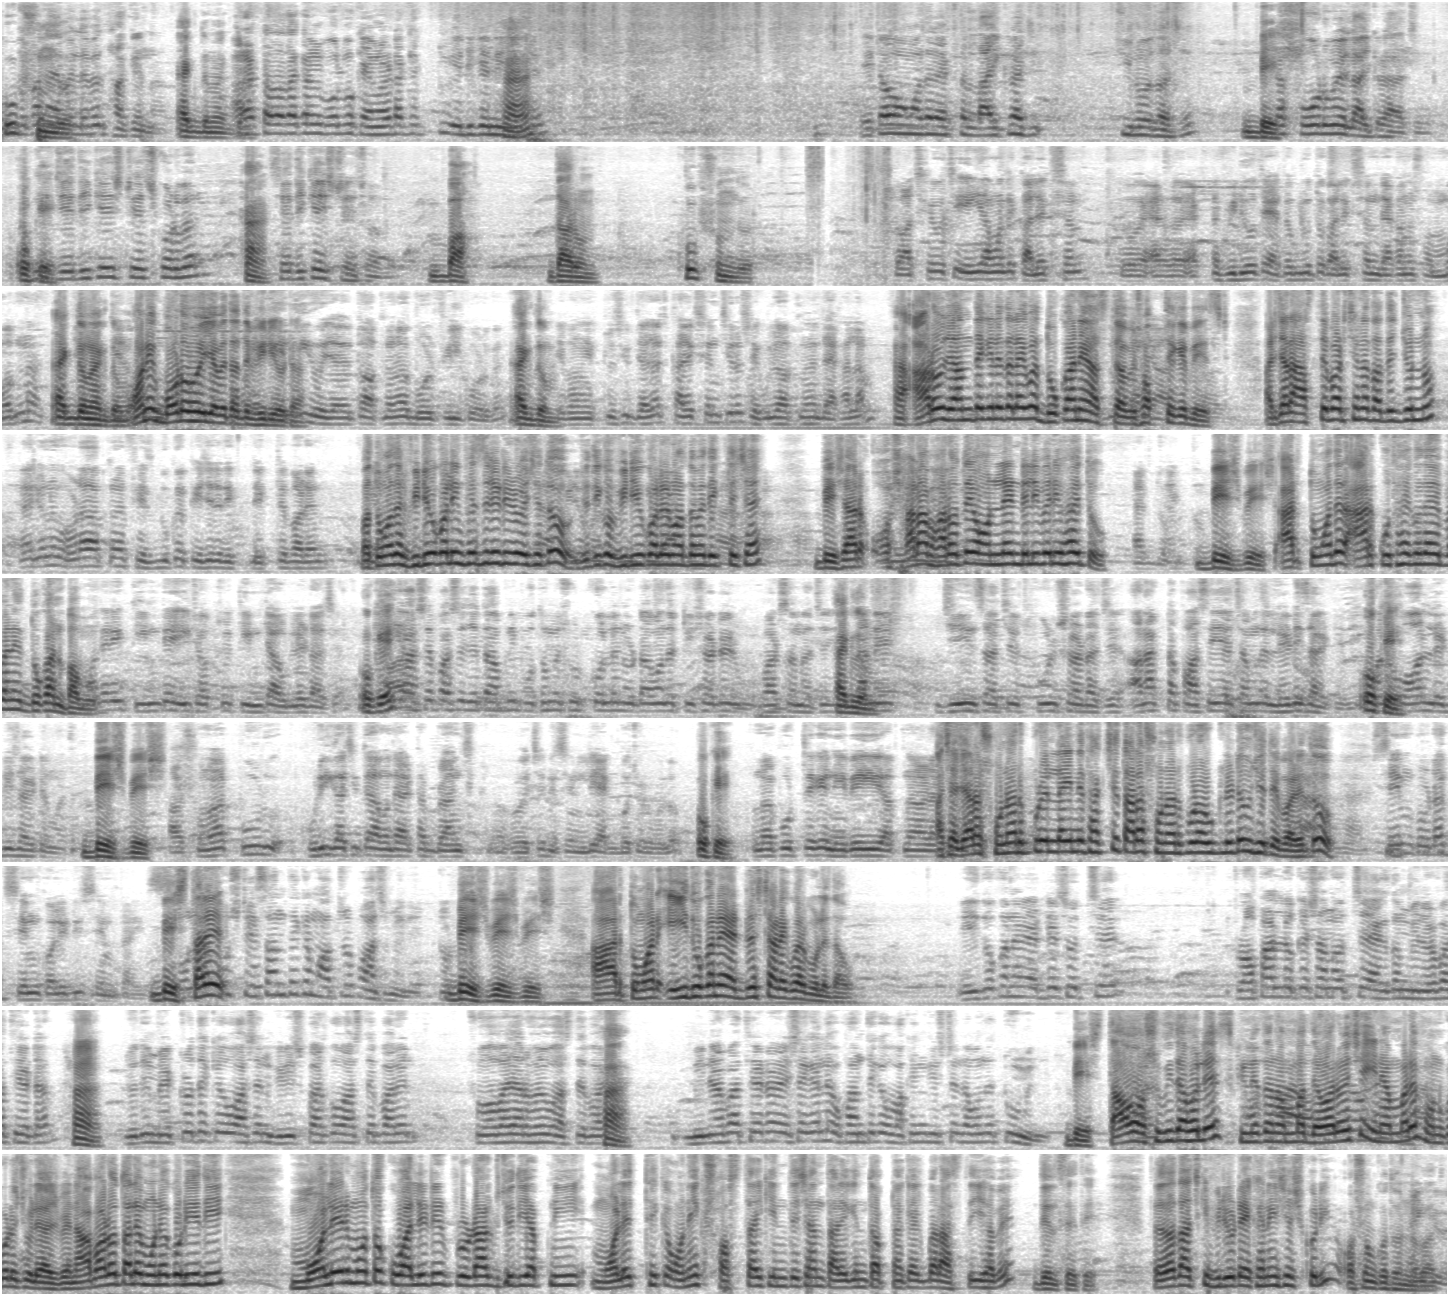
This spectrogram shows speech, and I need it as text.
খুব সুন্দর। থাকে না। একদম একদম। আরেকটা দাদাকে আমি বলব ক্যামেরাটাকে একটু এদিকে নিয়ে হ্যাঁ। এসে। এটাও আমাদের একটা লাইকরা চিনোজ আছে। বেশ। এটা ফোর ওয়ে লাইকরা আছে। ওকে। যেদিকে স্ট্রেচ করবেন হ্যাঁ। সেদিকেই স্ট্রেচ হবে। বাহ দারুণ খুব সুন্দর। তো আজকে হচ্ছে এই আমাদের কালেকশন তো একটা ভিডিওতে এতগুলো তো কালেকশন দেখানো সম্ভব না? একদম একদম। অনেক বড় হয়ে যাবে তাতে ভিডিওটা হয়ে যাবে তো আপনারা বোর ফিল করবেন। একদম। এবং এক্সক্লুসিভ যা যা কালেকশন ছিল সেগুলো আপনাদের দেখালাম। হ্যাঁ আরও জানতে গেলে তাহলে একবার দোকানে আসতে হবে সব থেকে বেস্ট আর যারা আসতে পারছে না তাদের জন্য? তাই জন্য ওরা আপনার ফেসবুকে পেজে দেখতে পারেন। বা তোমাদের ভিডিও কলিং ফেসিলিটি রয়েছে তো? যদি কেউ ভিডিও কলের মাধ্যমে দেখতে চায়? বেশ আর সারা ভারতে অনলাইন ডেলিভারি হয় তো? বেশ বেশ। আর তোমাদের আর কোথায় কোথায় মানে দোকান পাবো? আমাদের এই তিনটে এই চত্বরে তিনটে আউটলেট আছে। ওকে এই আশেপাশে যেটা আপনি প্রথমে শুট করলেন ওটা আমাদের টি শার্টের ভার্সন আছে। একদম। এখানে জিন্স আছে ফুল শার্ট আছে। আর একটা পাশেই আছে আমাদের ladies item Okay. All ladies item আছে। বেশ বেশ। আর সোনারপুর কুড়িগাছিতে আমাদের একটা ব্রাঞ্চ হয়েছে রিসেন্টলি এক বছর হলো। ওকে সোনারপুর থেকে নেবেই আপনার আচ্ছা যারা সোনারপুরের লাইনে থাকছে তারা সোনারপুর আউটলেটেও যেতে পারে তো? Same product same quality same price বেশ তাহলে স্টেশন থেকে মাত্র পাঁচ মিনিট বেশ বেশ বেশ। আর তোমার এই দোকানের অ্যাড্রেসটা আরেকবার বলে দাও। এই দোকানের অ্যাড্রেস হচ্ছে প্রপার লোকেশন হচ্ছে একদম মিনার্ভা থিয়েটার হ্যাঁ। যদি মেট্রোতে কেউ আসেন গিরিশ পার্কও আসতে পারেন শোভাবাজার হয়েও আসতে পারেন। হ্যাঁ। মিনার্ভা থিয়েটার এসে গেলে ওখান থেকে ওয়াকিং ডিস্টেন্স আমাদের টু মিনিট বেশ তাও অসুবিধা হলে স্ক্রিনে তো নাম্বার দেওয়া রয়েছে এই নাম্বারে ফোন করে চলে আসবেন। আবারও তাহলে মনে করিয়ে দিই মলের মতো কোয়ালিটির প্রোডাক্ট যদি আপনি মলের থেকে অনেক সস্তায় কিনতে চান তাহলে কিন্তু আপনাকে একবার আসতেই হবে দিলসেতে। তো দাদা আজকে ভিডিওটা এখানেই শেষ করি। অসংখ্য ধন্যবাদ।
